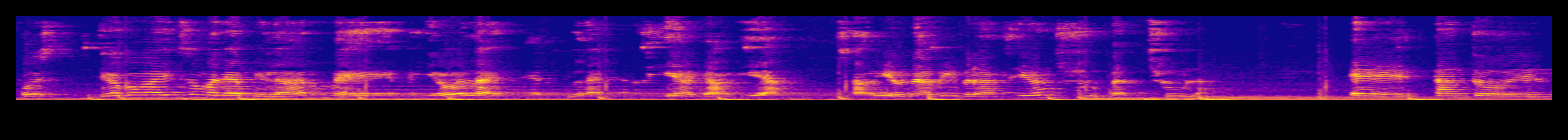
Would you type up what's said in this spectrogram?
Pues yo, como ha dicho María Pilar, me, llevo la, energía que había. había una vibración súper chula. Eh, tanto en,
